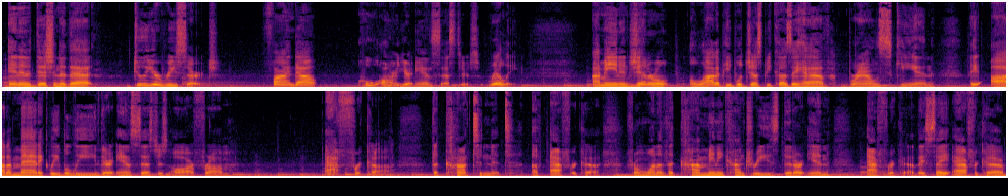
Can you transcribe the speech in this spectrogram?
And in addition to that, do your research. Find out who are your ancestors, really. I mean, in general, a lot of people, just because they have brown skin, they automatically believe their ancestors are from Africa, the continent of Africa, from one of the many countries that are in Africa. They say Africa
